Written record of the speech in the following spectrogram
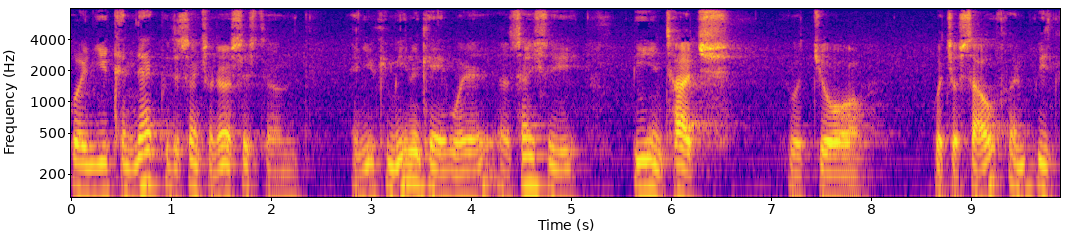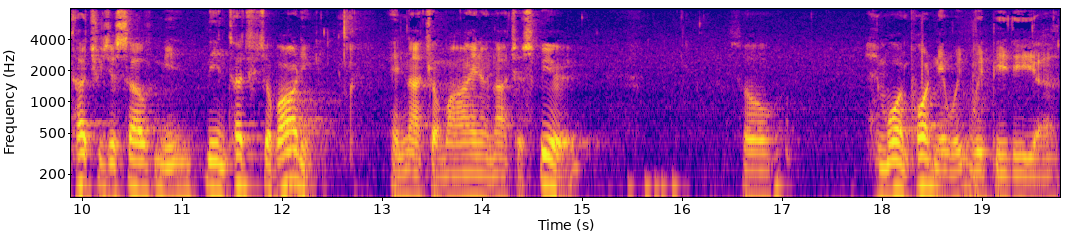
when you connect with the central nervous system and you communicate with it, essentially be in touch with your with yourself and be in touch with yourself, be, be in touch with your body and not your mind or not your spirit. So and more importantly would, would be the uh,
